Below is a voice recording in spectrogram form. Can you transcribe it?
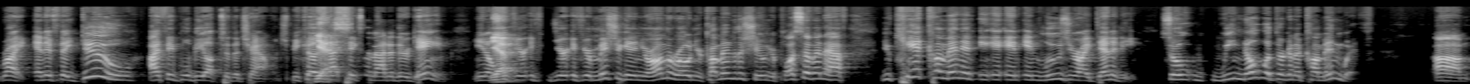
Right. And if they do, I think we'll be up to the challenge because Yes. that takes them out of their game. You know, Yep. if you're if you're if you're Michigan and you're on the road and you're coming into the shoe and you're plus seven and a half, you can't come in and, and, and lose your identity. So we know what they're going to come in with. Um,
